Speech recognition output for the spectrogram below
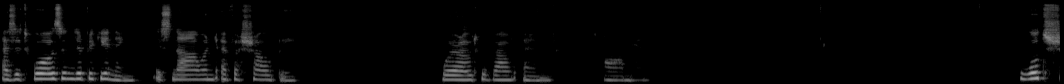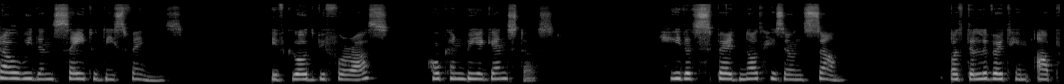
as it was in the beginning, is now, and ever shall be, world without end. Amen. What shall we then say to these things? If God be for us, who can be against us? He that spared not his own Son, but delivered him up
